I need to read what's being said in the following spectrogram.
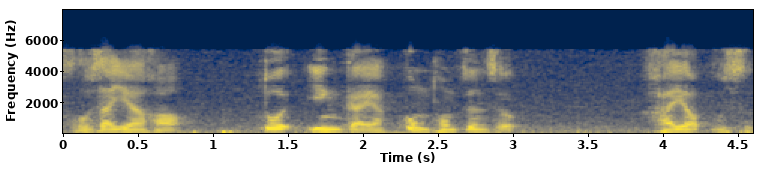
菩萨也好，都应该呀共同遵守，还要布施，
